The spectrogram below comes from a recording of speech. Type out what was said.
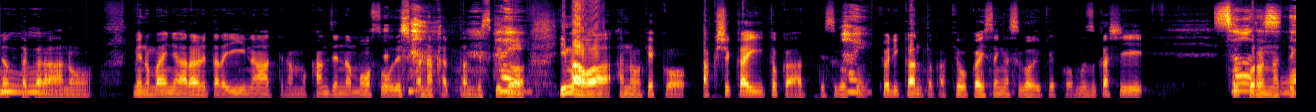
だったから、うんうん。あの、目の前に現れたらいいなっていうのはもう完全な妄想でしかなかったんですけど、はい。今は、あの、結構握手会とかあって、すごくはい。距離感とか境界線がすごい結構難しいところになってくる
